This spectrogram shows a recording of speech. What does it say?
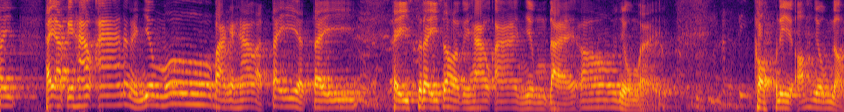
តីហើយអាគេហៅអាហ្នឹងឲ្យញឹមអូបាទគេហៅអតីអតីហើយស្រីសោះគេហៅអាញឹមដែរអូញោមហើយខុសគ្នាអស់ញោមណោះ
